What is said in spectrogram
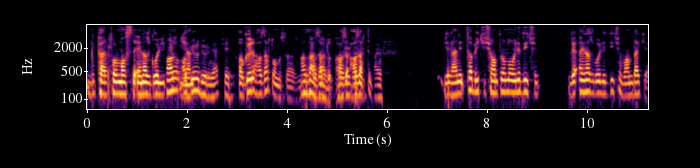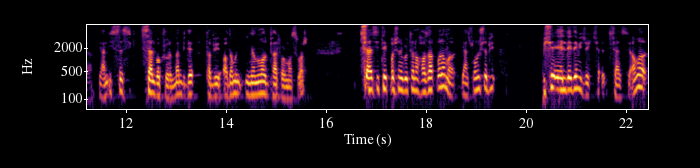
bu performansla en az gol Pardon yani, Agüero diyorum ya şey. Agüero Hazard olması lazım. Hazard, Hazard, abi, Hazard, Hazard değil mi? Aynen. Yani tabii ki şampiyonla oynadığı için ve en az gol yediği için Van Dijk ya. Yani istatistiksel bakıyorum ben. Bir de tabii adamın inanılmaz bir performansı var. Chelsea tek başına götüren Hazard var ama yani sonuçta bir bir şey elde edemeyecek Chelsea ama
